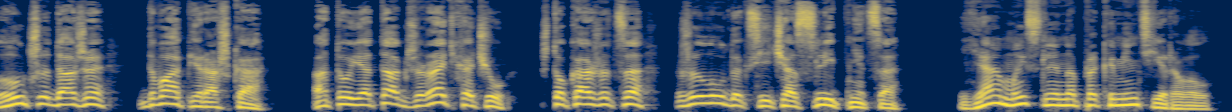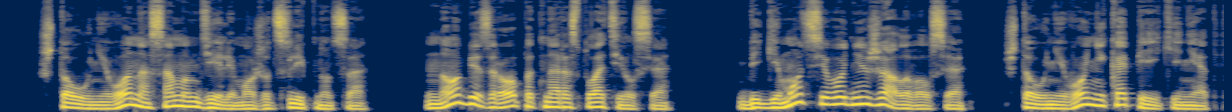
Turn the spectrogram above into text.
«Лучше даже два пирожка, а то я так жрать хочу, что, кажется, желудок сейчас слипнется». Я мысленно прокомментировал, что у него на самом деле может слипнуться, но безропотно расплатился. Бегемот сегодня жаловался, что у него ни копейки нет.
